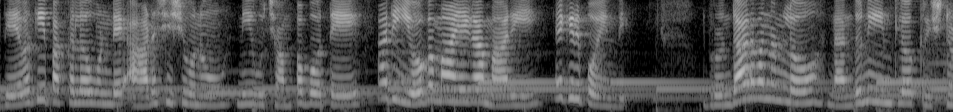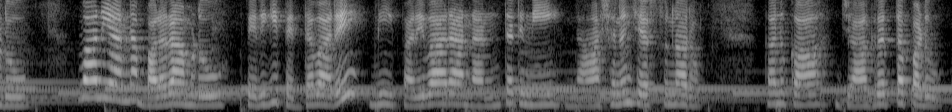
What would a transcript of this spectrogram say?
దేవకి పక్కలో ఉండే ఆడ శిశువును నీవు చంపబోతే అది యోగమాయగా మారి ఎగిరిపోయింది. బృందావనంలో నందుని ఇంట్లో కృష్ణుడు వాని అన్న బలరాముడు పెరిగి పెద్దవారే నీ పరివారాన్నంతటినీ నాశనం చేస్తున్నారు. కనుక జాగ్రత్త పడు.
